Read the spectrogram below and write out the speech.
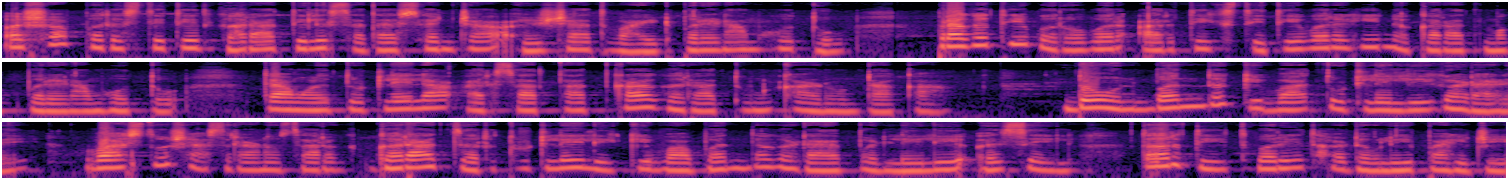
अशा परिस्थितीत घरातील सदस्यांच्या आयुष्यात वाईट परिणाम होतो. प्रगतीबरोबर आर्थिक स्थितीवरही नकारात्मक परिणाम होतो. त्यामुळे तुटलेला आरसा तात्काळ घरातून काढून टाका. दोन बंद किंवा तुटलेली घड्याळे. वास्तुशास्त्रानुसार घरात जर तुटलेली किंवा बंद घड्याळ पडलेली असेल तर ती त्वरित हटवली पाहिजे.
